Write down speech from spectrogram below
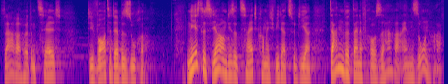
Sarah hört im Zelt die Worte der Besucher. Nächstes Jahr um diese Zeit komme ich wieder zu dir. Dann wird deine Frau Sarah einen Sohn haben.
